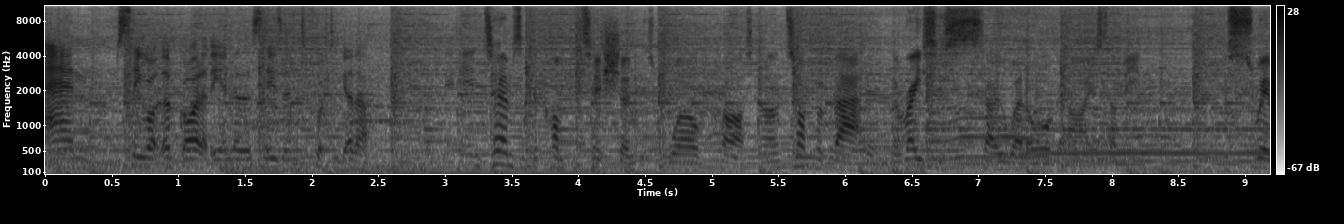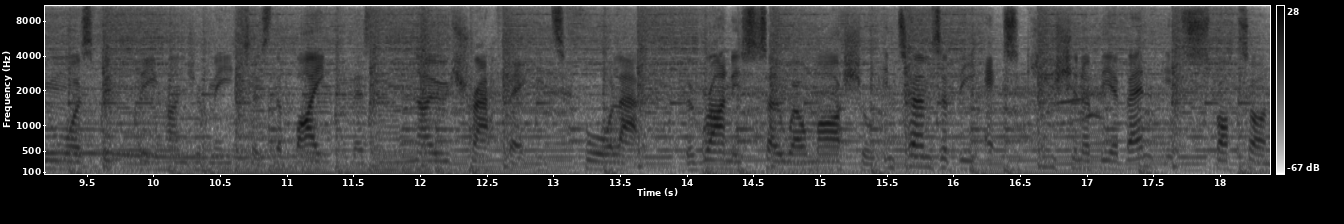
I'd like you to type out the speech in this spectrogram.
and see what they've got at the end of the season to put together. In terms of the competition, it's world class, and on top of that, the race is so well organised. I mean, the swim was 1500 metres, the bike, there's no traffic, it's four lap. The run is so well marshalled. In terms of the execution of the event, it's spot on.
